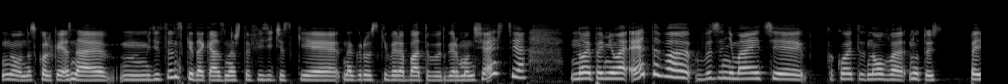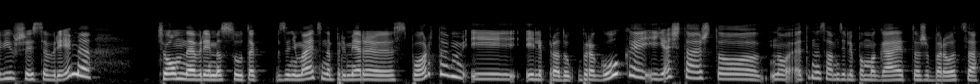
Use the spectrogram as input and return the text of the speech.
ну, насколько я знаю, медицински доказано, что физические нагрузки вырабатывают гормон счастья, но и помимо этого вы занимаете какое-то новое, ну, то есть появившееся время, темное время суток занимаете, например, спортом и, или прогулкой, и я считаю, что ну, это на самом деле помогает тоже бороться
